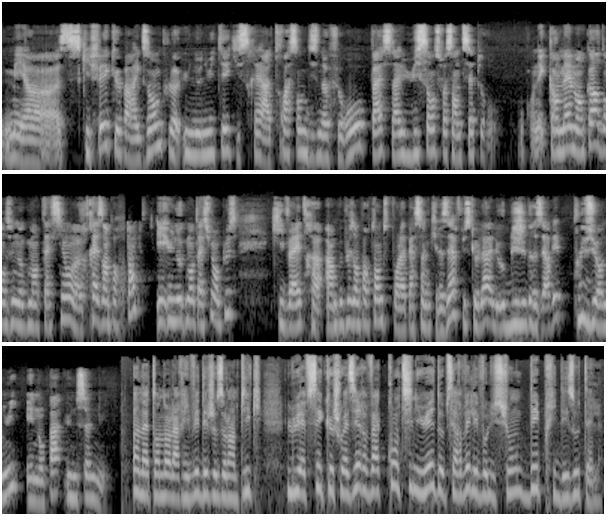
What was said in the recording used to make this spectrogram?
Mais euh, ce qui fait que, par exemple, une nuitée qui serait à 319 euros passe à 867 euros. Donc on est quand même encore dans une augmentation euh, très importante, et une augmentation en plus qui va être un peu plus importante pour la personne qui réserve, puisque là, elle est obligée de réserver plusieurs nuits et non pas une seule nuit. En attendant l'arrivée des Jeux Olympiques, l'UFC Que Choisir va continuer d'observer l'évolution des prix des hôtels.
